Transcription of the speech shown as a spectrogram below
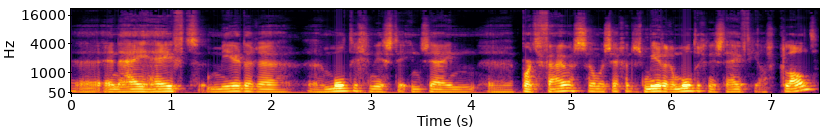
Uh, en hij heeft meerdere uh, in zijn uh, portefeuille, zo maar zeggen. Dus meerdere mondhygiënisten heeft hij als klant.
